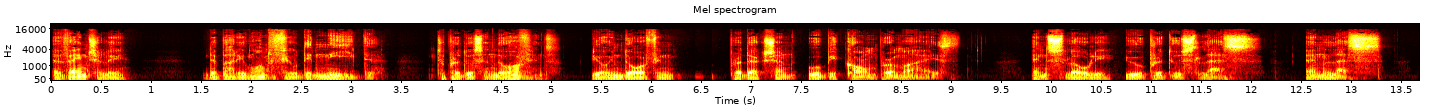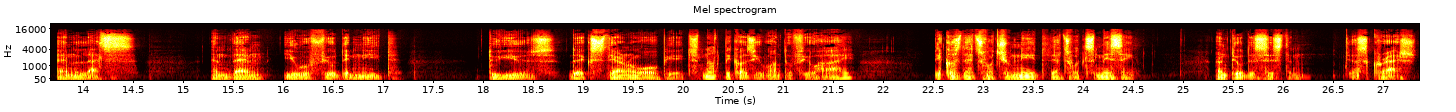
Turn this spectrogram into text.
eventually the body won't feel the need to produce endorphins. Your endorphin production will be compromised, and slowly you produce less and less and less, and then you will feel the need to use the external opiates, not because you want to feel high, because that's what you need, that's what's missing, until the system just crashed.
